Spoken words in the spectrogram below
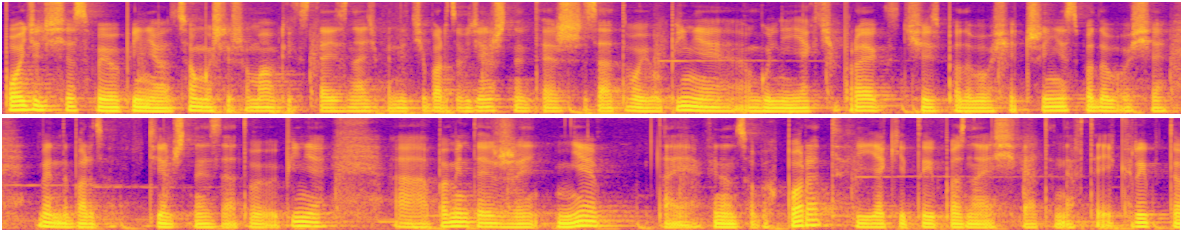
Podziel się swoją opinią, co myślisz o Mavericks, daj znać, będę Ci bardzo wdzięczny też za Twoją opinię, ogólnie jak Ci projekt, czy spodobał się, czy nie spodobał się, będę bardzo wdzięczny za Twoją opinię. A pamiętaj, że nie daję finansowych porad, jaki Ty poznajesz świat NFT i krypto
